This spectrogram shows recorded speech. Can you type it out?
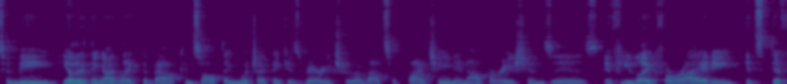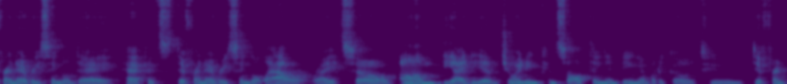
to me. The other thing I liked about consulting, which I think is very true about supply chain and operations, is if you like variety, it's different every single day. Heck, it's different every single hour, right? So um, the idea of joining consulting and being able to go to different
